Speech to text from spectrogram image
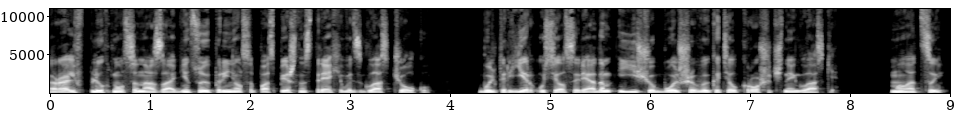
Ральф плюхнулся на задницу и принялся поспешно стряхивать с глаз челку. Бультерьер уселся рядом и еще больше выкатил крошечные глазки. «Молодцы»,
